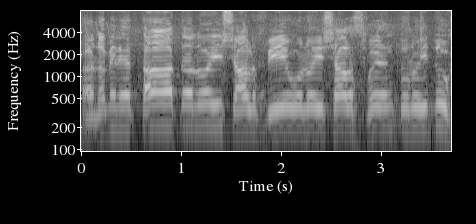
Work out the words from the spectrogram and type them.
În numele Tatălui și al Fiului și al Sfântului Duh.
